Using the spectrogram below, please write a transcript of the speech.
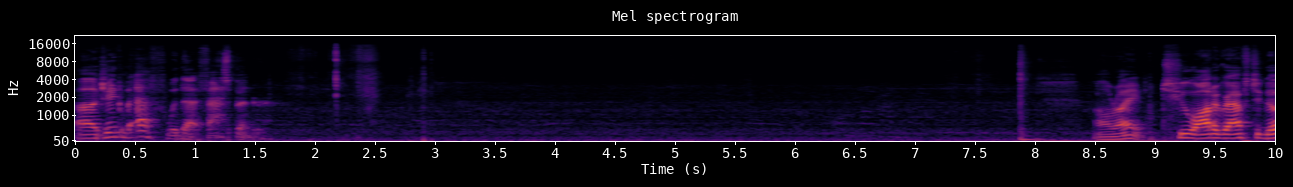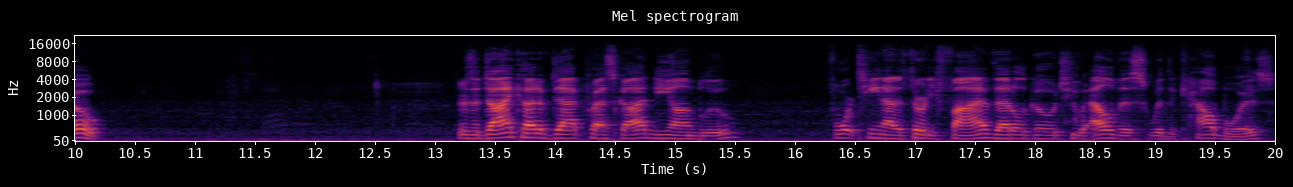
uh, Jacob F with that fast All right, two autographs to go. There's a die cut of Dak Prescott, neon blue. 14 out of 35. That'll go to Elvis with the Cowboys.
